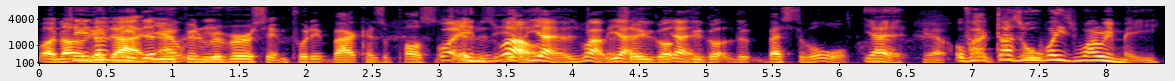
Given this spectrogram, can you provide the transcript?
Well, not so only that, you out, can reverse it and put it back as a positive well, in, as well. Yeah, as well. Yeah. So you've got yeah. you've got the best of all. Yeah. Yeah. Although it does always worry me.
